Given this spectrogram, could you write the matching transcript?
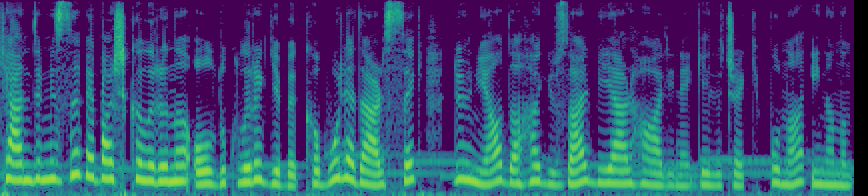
Kendimizi ve başkalarını oldukları gibi kabul edersek dünya daha güzel bir yer haline gelecek. Buna inanın.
